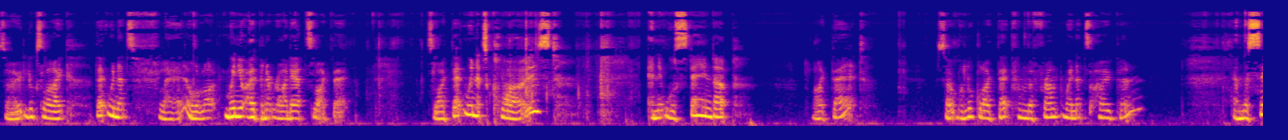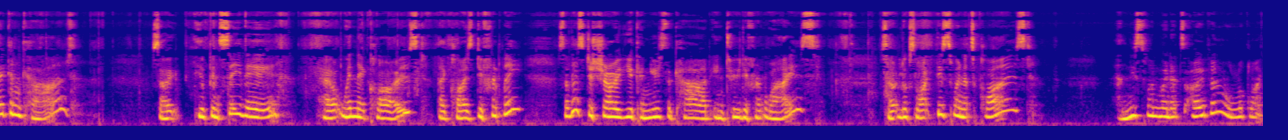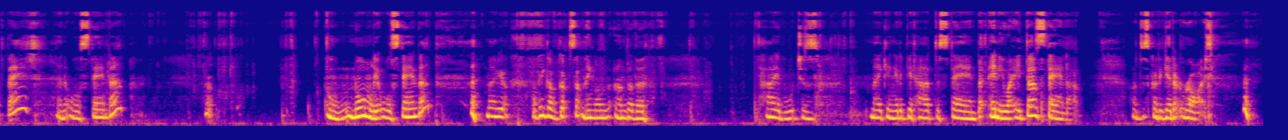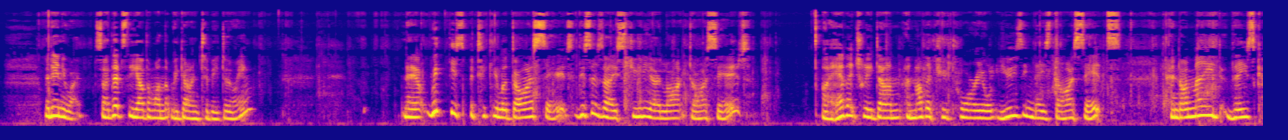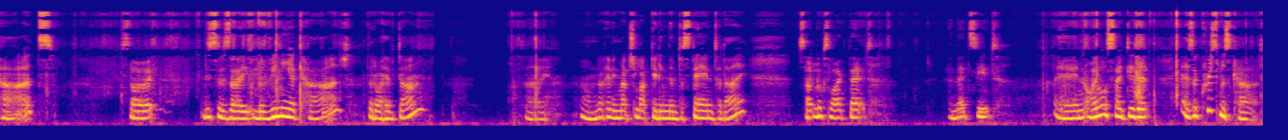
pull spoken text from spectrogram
So it looks like that when it's flat, or like when you open it right out, it's like that. It's like that when it's closed, and it will stand up like that. So it will look like that from the front when it's open. And the second card so you can see there how when they're closed, they close differently. So that's to show you can use the card in two different ways. So it looks like this when it's closed and this one when it's open will look like that and it will stand up. Oh, normally it will stand up. Maybe I think I've got something on under the table which is making it a bit hard to stand. But anyway, it does stand up. I've just got to get it right. but anyway, so that's the other one that we're going to be doing. Now, with this particular die set, this is a Studio Light die set. I have actually done another tutorial using these die sets and I made these cards. So this is a Lavinia card that I have done. So I'm not having much luck getting them to stand today. So it looks like that. And that's it. And I also did it as a Christmas card.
